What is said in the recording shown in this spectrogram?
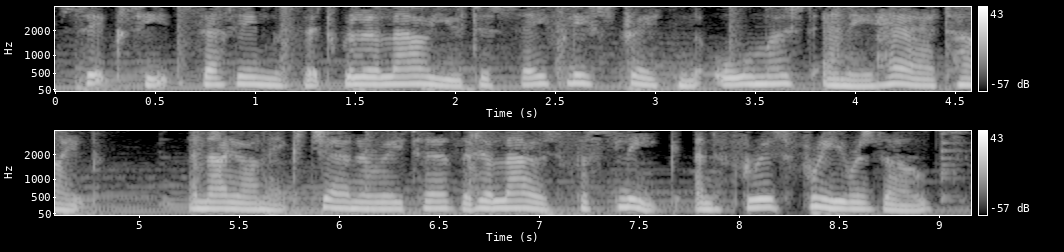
6 heat settings that will allow you to safely straighten almost any hair type, an ionic generator that allows for sleek and frizz-free results,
